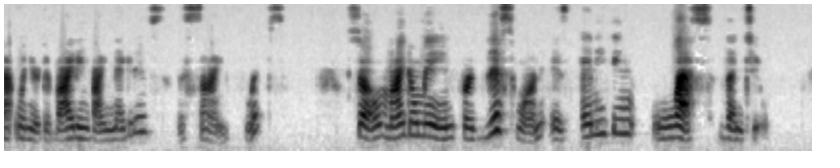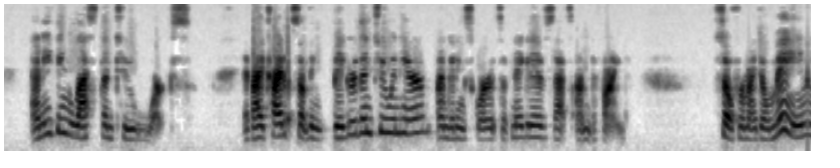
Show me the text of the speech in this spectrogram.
that when you're dividing by negatives, the sign flips. So my domain for this one is anything less than 2. Anything less than 2 works. If I try to put something bigger than 2 in here, I'm getting square roots of negatives. That's undefined. So for my domain,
